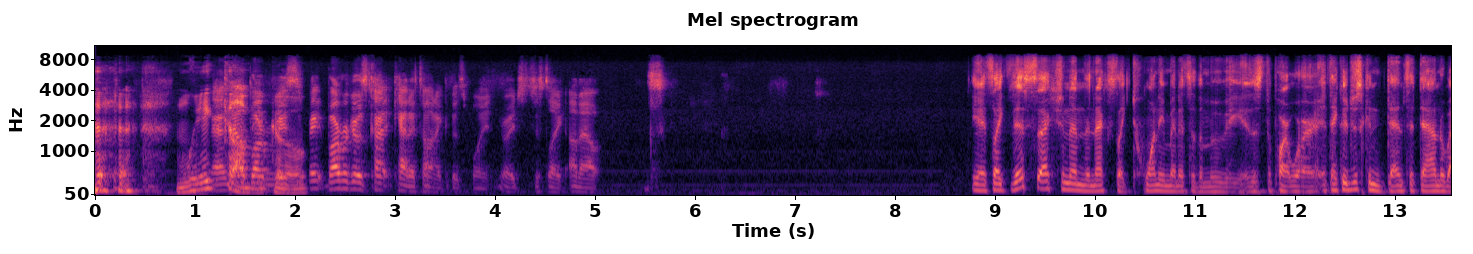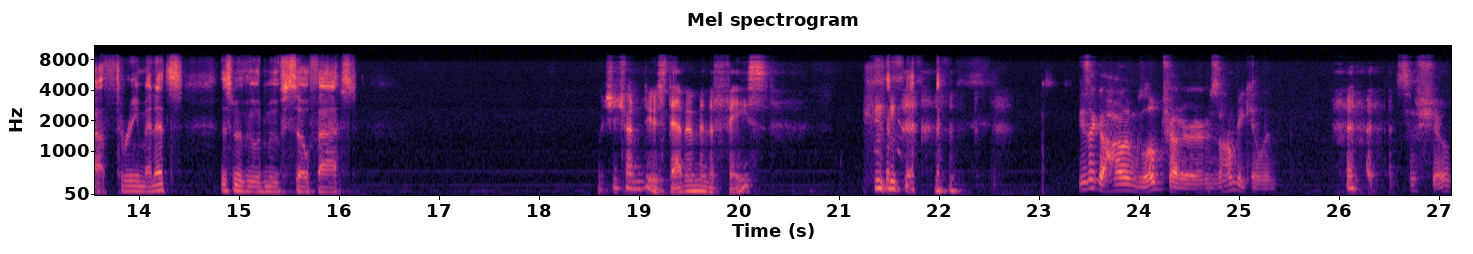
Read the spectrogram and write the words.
Muy and now Barbara goes, cómico. wait, Barbara goes catatonic at this point, right? She's just like, I'm out. Yeah, it's like this section and the next like 20 minutes of the movie is the part where if they could just condense it down to about three minutes, this movie would move so fast. What's she trying to do? Stab him in the face? He's like a Harlem Globetrotter or zombie killing. so showy.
